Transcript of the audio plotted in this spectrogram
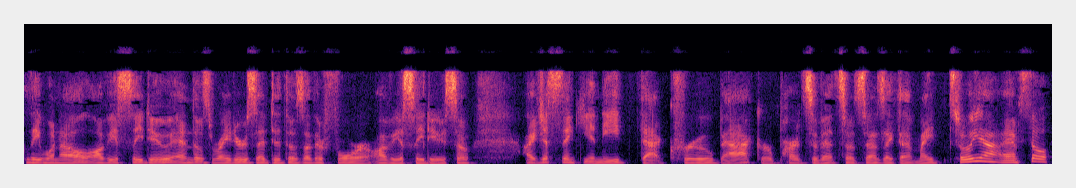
Leigh Whannell obviously do, and those writers that did those other four obviously do. So I just think you need that crew back or parts of it. So it sounds like that might. So yeah, I'm still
